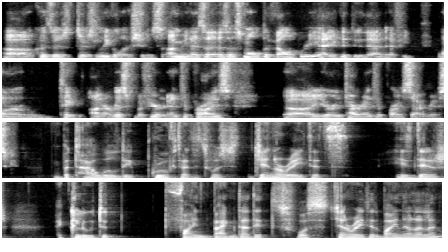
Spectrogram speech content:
because uh, there's there's legal issues. I mean, as a as a small developer, yeah, you could do that if you want to take on a risk. But if you're an enterprise, uh, your entire enterprise is at risk. But how will they prove that it was generated? Is there a clue to find back that it was generated by an LLM?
